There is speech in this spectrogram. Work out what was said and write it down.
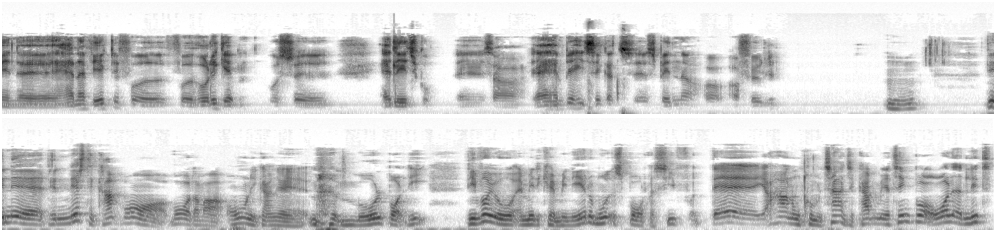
men øh, han har virkelig fået, fået hul igennem hos øh, Atletico, øh, så ja, han bliver helt sikkert øh, spændende at, at følge. Mm. Den, øh, den næste kamp, hvor, hvor der var ordentlig gang af målbold i, det var jo America Mineiro mod Sport Recife, og der, jeg har nogle kommentarer til kampen, men jeg tænkte på at overlade den lidt til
